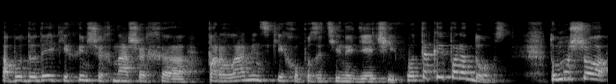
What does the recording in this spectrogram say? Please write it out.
Або до деяких інших наших е, парламентських опозиційних діячів. От такий парадокс. Тому що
